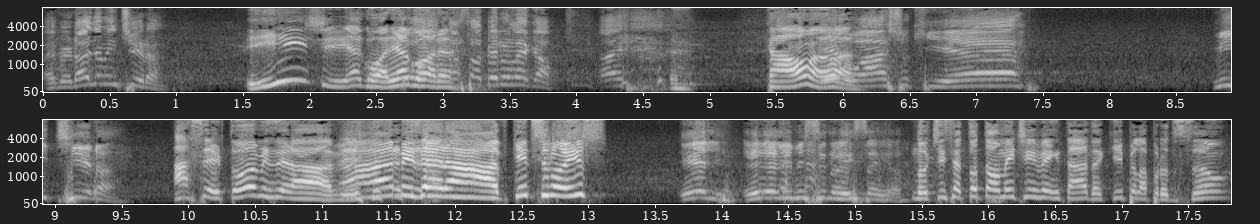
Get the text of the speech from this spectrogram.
É verdade ou mentira? Ixi, e agora? E agora? Tá sabendo legal. Aí, Calma, eu ó. acho que é. Mentira. Acertou, miserável. Ah, miserável. Quem te ensinou isso? Ele, ele, ele me ensinou isso aí, ó. Notícia totalmente inventada aqui pela produção.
